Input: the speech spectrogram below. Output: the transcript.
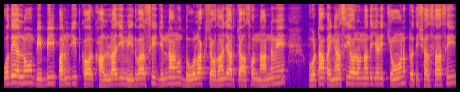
ਉਹਦੇ ਵੱਲੋਂ ਬੀਬੀ ਪਰਮਜੀਤ ਕੌਰ ਖਾਲੜਾ ਜੀ ਉਮੀਦਵਾਰ ਸੀ, ਜਿਨ੍ਹਾਂ ਨੂੰ 214499 ਵੋਟਾਂ ਪਈਆਂ ਸੀ ਔਰ ਉਹਨਾਂ ਦੀ ਜਿਹੜੀ ਚੋਣ ਪ੍ਰਤੀਸ਼ਤਤਾ ਸੀ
